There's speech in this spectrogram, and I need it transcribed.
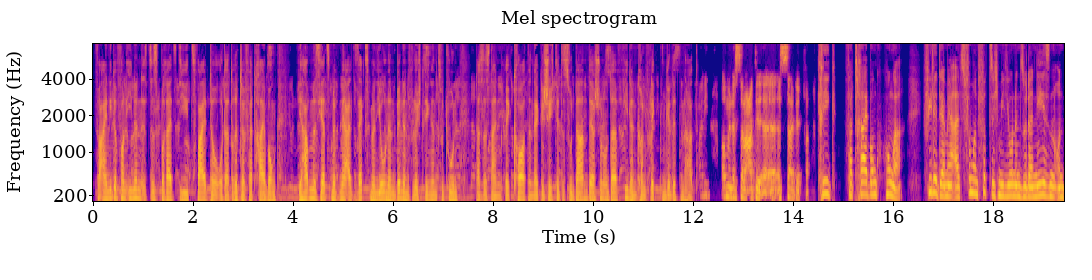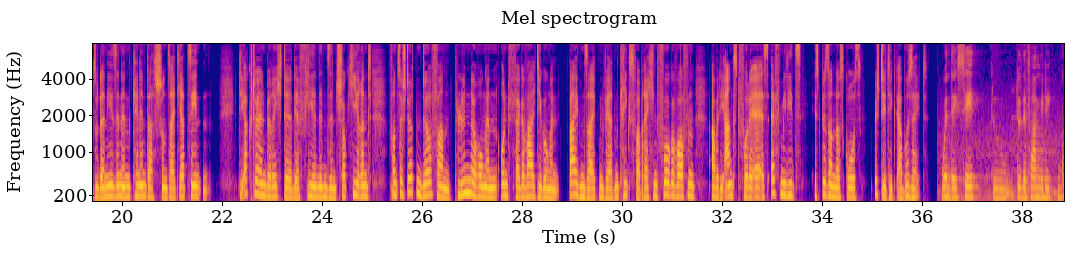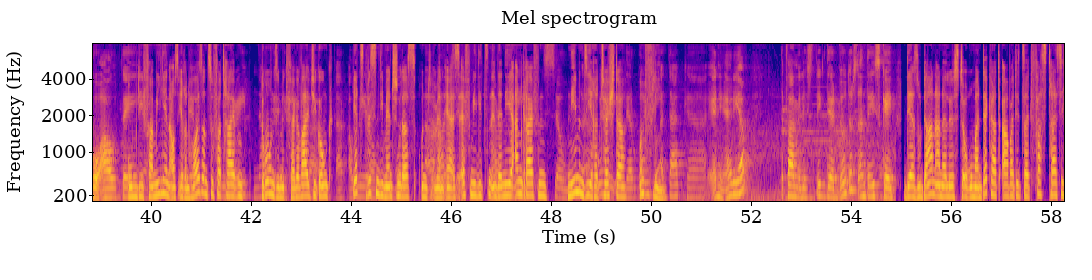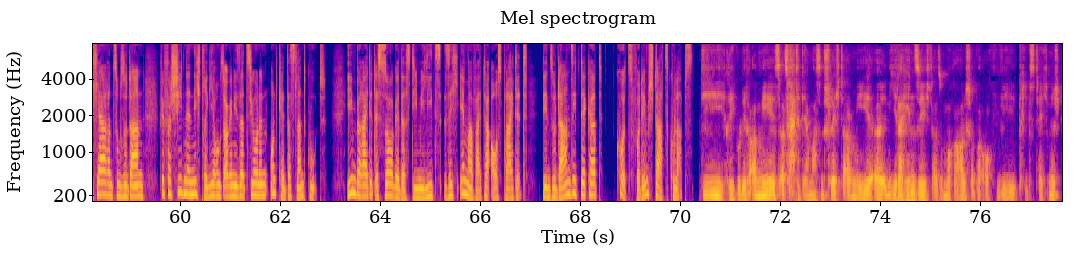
Für einige von ihnen ist es bereits die zweite oder dritte Vertreibung. Wir haben es jetzt mit mehr als sechs Millionen Binnenflüchtlingen zu tun. Das ist ein Rekord in der Geschichte des Sudan, der schon unter vielen Konflikten gelitten hat. Krieg, Vertreibung, Hunger. Viele der mehr als 45 Millionen Sudanesen und Sudanesinnen kennen das schon seit Jahrzehnten. Die aktuellen Berichte der Fliehenden sind schockierend. Von zerstörten Dörfern, Plünderungen und Vergewaltigungen. Beiden Seiten werden Kriegsverbrechen vorgeworfen, aber die Angst vor der RSF-Miliz ist besonders groß, bestätigt Abu Zaid. When they say um die Familien aus ihren Häusern zu vertreiben, drohen sie mit Vergewaltigung. Jetzt wissen die Menschen das und wenn RSF-Milizen in der Nähe angreifen, nehmen sie ihre Töchter und fliehen. Der Sudan-Analyst Roman Deckert arbeitet seit fast 30 Jahren zum Sudan für verschiedene Nichtregierungsorganisationen und kennt das Land gut. Ihm bereitet es Sorge, dass die Miliz sich immer weiter ausbreitet. Den Sudan sieht Deckert kurz vor dem Staatskollaps. Die reguläre Armee ist also eine dermaßen schlechte Armee äh, in jeder Hinsicht, also moralisch, aber auch wie kriegstechnisch,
